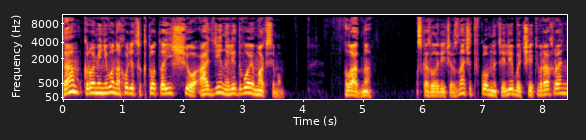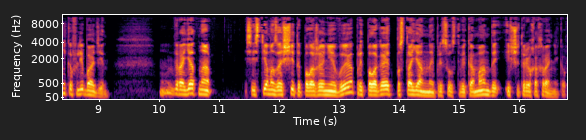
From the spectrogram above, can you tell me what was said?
Там, кроме него, находится кто-то еще, один или двое максимум. Ладно, сказал Ричард. Значит, в комнате либо четверо охранников, либо один. Вероятно, система защиты положения В предполагает постоянное присутствие команды из четырех охранников.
